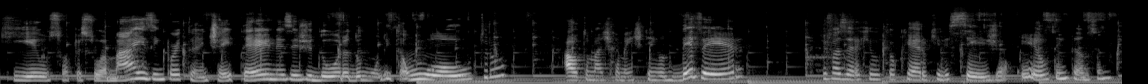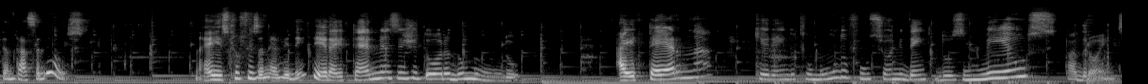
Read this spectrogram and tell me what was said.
que eu sou a pessoa mais importante, a eterna exigidora do mundo. Então, o outro automaticamente tem o dever de fazer aquilo que eu quero que ele seja. E eu tentando tentar ser Deus. É isso que eu fiz a minha vida inteira, a eterna exigidora do mundo. A eterna querendo que o mundo funcione dentro dos meus padrões.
